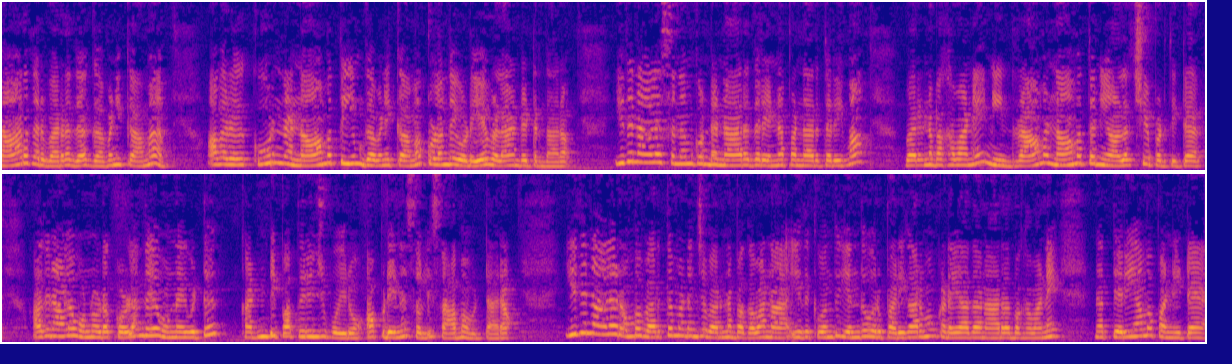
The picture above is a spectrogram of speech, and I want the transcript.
நாரதர் வர்றத கவனிக்காம அவர் கூறின நாமத்தையும் கவனிக்காம குழந்தையோடைய விளையாண்டுட்டு இருந்தாராம். இதனால சினம் கொண்ட நாரதர் என்ன பண்ணாரு தெரியுமா? வரண பகவானே நீ ராம நாமத்தை நீ அலட்சியப்படுத்திட்ட. அதனால உன்னோட குழந்தைய உன்னை விட்டு கண்டிப்பா பிரிஞ்சு போயிரும் அப்படின்னு சொல்லி சாபம் விட்டாராம். இதனால ரொம்ப வருத்தம் அடைஞ்ச வர்ண பகவான் நான் இதுக்கு வந்து எந்த ஒரு பரிகாரமும் கிடையாதா நாரத பகவானே நான் தெரியாம பண்ணிட்டேன்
